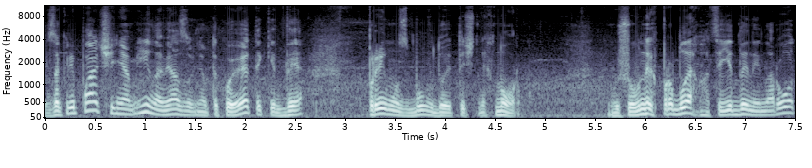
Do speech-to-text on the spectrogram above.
закріпаченням і нав'язуванням такої етики, де примус був до етичних норм. Тому що в них проблема це єдиний народ,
